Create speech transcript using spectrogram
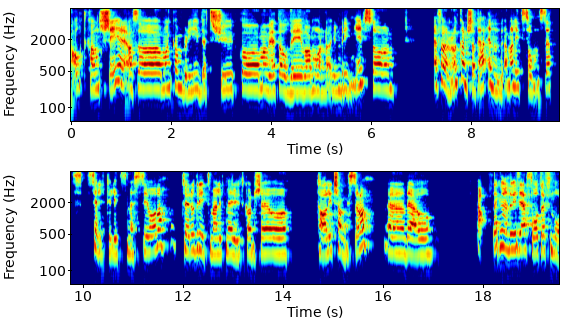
alt kan skje. Altså, man kan bli dødssjuk, og man vet aldri hva morgendagen bringer. Så jeg føler nok kanskje at jeg har endra meg litt sånn sett selvtillitsmessig òg, da. Tør å drite meg litt mer ut, kanskje, og ta litt sjanser, da. Eh, det er jo ja, Det er ikke nødvendigvis jeg er så tøff nå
